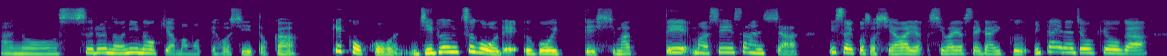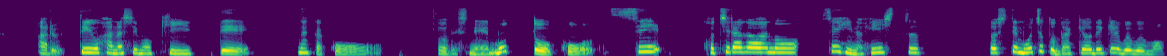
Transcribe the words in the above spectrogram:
あの、するのに納期は守ってほしいとか、結構こう自分都合で動いてしまって、まあ生産者にそれこそしわしわ寄せがいくみたいな状況があるっていう話も聞いて、なんかこう、そうですね、もっとこう、せこちら側の製品の品質としてもうちょっと妥協できる部分も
